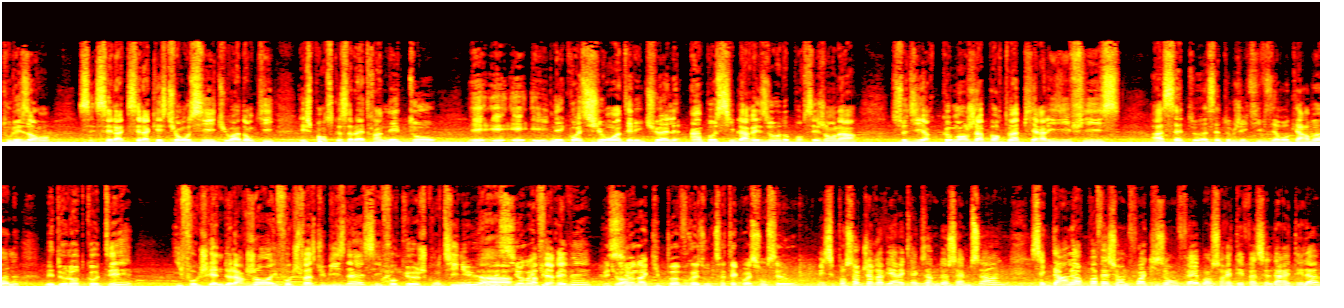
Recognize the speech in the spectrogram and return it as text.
tous les ans, c'est la, question aussi, tu vois. Donc, et je pense que ça doit être un étau et, une équation intellectuelle impossible à résoudre pour ces gens-là. Se dire comment j'apporte ma pierre à l'édifice à cet objectif zéro carbone, mais de l'autre côté, il faut que je gagne de l'argent, il faut que je fasse du business, il faut que je continue à, faire rêver. Mais s'il y en a qui peuvent résoudre cette équation, c'est eux. Mais c'est pour ça que je reviens avec l'exemple de Samsung, c'est que dans leur profession de foi qu'ils ont fait, bon, ça aurait été facile d'arrêter là,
